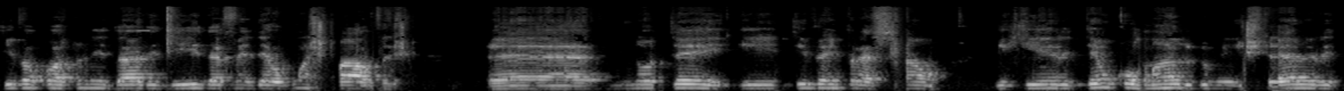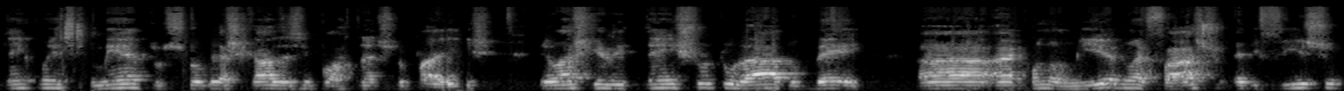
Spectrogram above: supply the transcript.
tive a oportunidade de defender algumas pautas, é, notei e tive a impressão de que ele tem um comando do Ministério, ele tem conhecimento sobre as causas importantes do país. Eu acho que ele tem estruturado bem a, a economia, não é fácil, é difícil.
